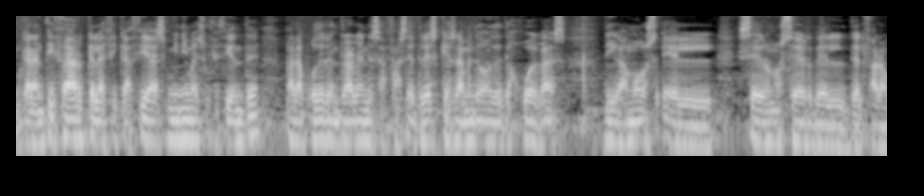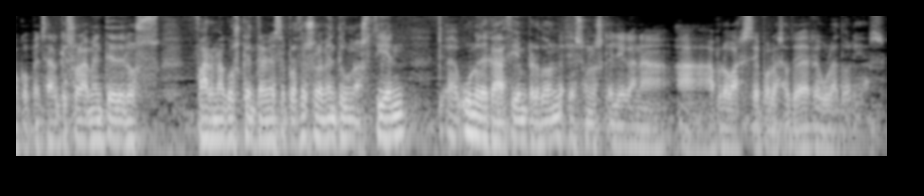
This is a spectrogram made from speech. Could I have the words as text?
garantizar que la eficacia es mínima y suficiente para poder entrar en esa fase 3, que es realmente donde te juegas, digamos, el ser o no ser del, fármaco. Pensar que solamente de los fármacos que entran en ese proceso, solamente unos 100, eh, uno de cada 100, perdón, eh, son los que llegan a, a aprobarse por las autoridades regulatorias.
